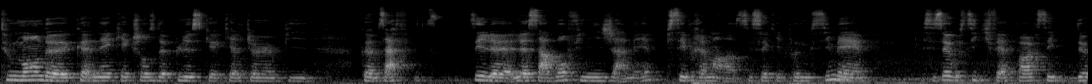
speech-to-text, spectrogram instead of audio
tout le monde euh, connaît quelque chose de plus que quelqu'un, puis comme ça, tu sais, le, le, savoir finit jamais, puis c'est vraiment, c'est ça qui est le fun aussi, mais c'est ça aussi qui fait peur, c'est de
